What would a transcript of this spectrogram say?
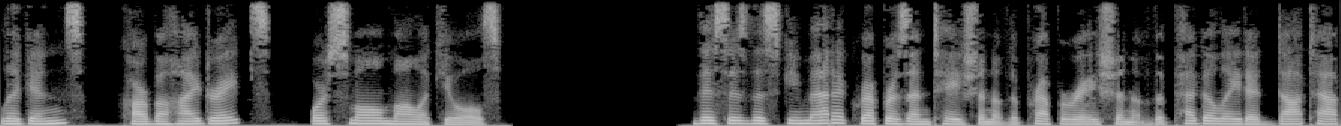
ligands, carbohydrates, or small molecules. This is the schematic representation of the preparation of the pegylated DOTAP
